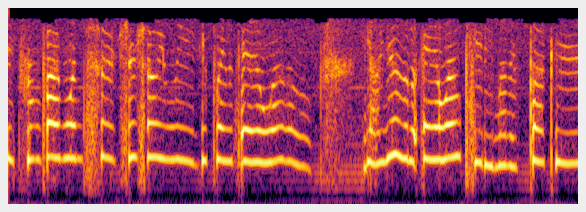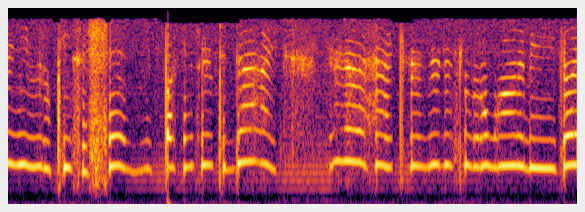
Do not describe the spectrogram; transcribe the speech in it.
Sarcastic from 516, You're you leave. You play with AOL. Yo, you're a little AOL kitty, motherfucker. You little piece of shit. You fucking deserve to die. You're not a hacker. You're just a little wannabe. Go to.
